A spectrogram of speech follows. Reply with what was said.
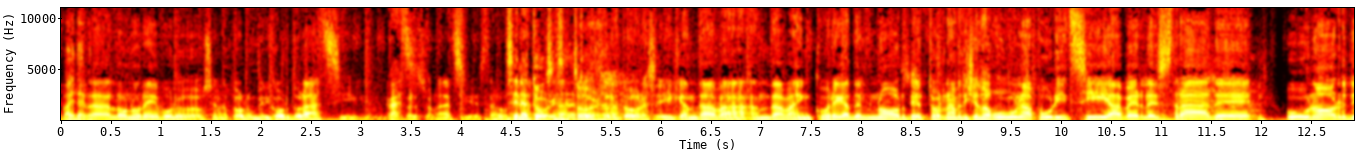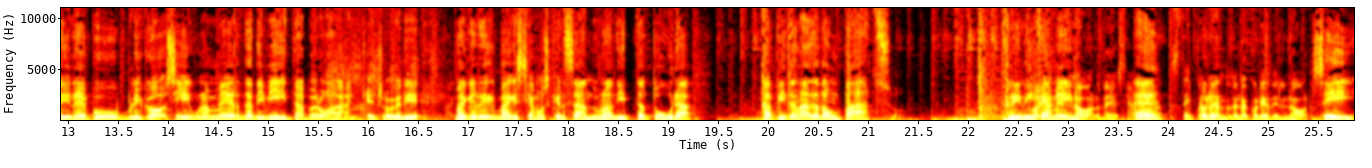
Vai. Era l'onorevole senatore, non mi ricordo, Razzi, Razzi è stato Senatore, Senatore. senatore. senatore, sì, che andava, andava in Corea del Nord e tornava dicendo una pulizia per le strade, un ordine pubblico, sì, una merda di vita però anche, cioè, voglio dire, ma, che, ma che stiamo scherzando? Una dittatura capitanata da un pazzo. Corea clinicamente. del Nord, eh, Eh? stai parlando Corea- della Corea del Nord. Sì,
